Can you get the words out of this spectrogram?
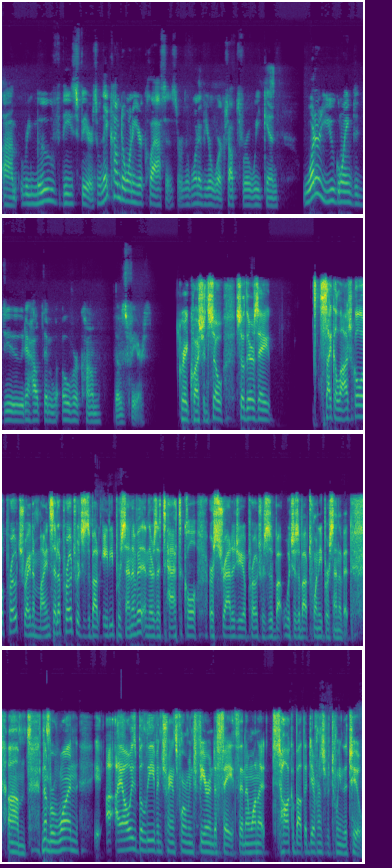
um, remove these fears. When they come to one of your classes or one of your workshops for a weekend, what are you going to do to help them overcome those fears? Great question. So, so there's a psychological approach, right? A mindset approach, which is about 80% of it, and there's a tactical or strategy approach, which is about which is about 20% of it. Um, number one, I, I always believe in transforming fear into faith, and I want to talk about the difference between the two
